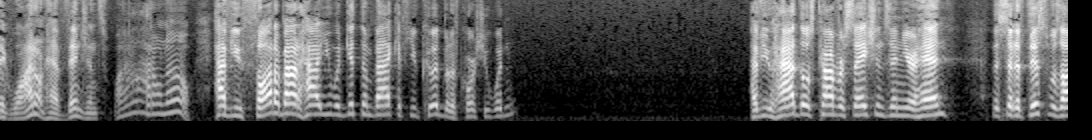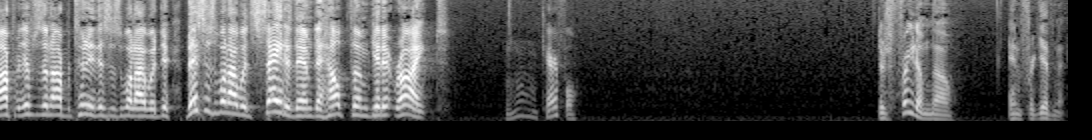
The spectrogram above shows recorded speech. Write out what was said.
think, well, I don't have vengeance. Well, I don't know. Have you thought about how you would get them back if you could, but of course you wouldn't? Have you had those conversations in your head that said, if this was, this was an opportunity, this is what I would do? This is what I would say to them to help them get it right. Mm, careful. There's freedom, though, in forgiveness.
